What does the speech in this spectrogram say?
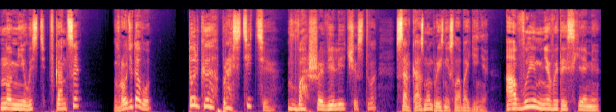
но милость в конце». «Вроде того», «Только простите, ваше величество», — сарказмом произнесла богиня. «А вы мне в этой схеме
